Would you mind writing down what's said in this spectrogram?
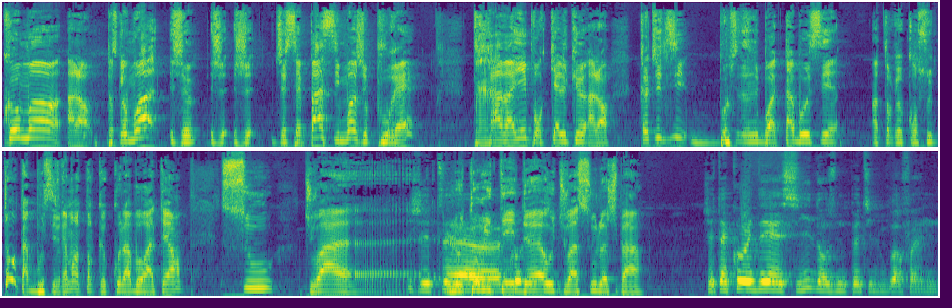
Comment, alors, parce que moi, je, je, je, je sais pas si moi je pourrais travailler pour quelqu'un. Alors, quand tu dis bosser dans une boîte, t'as bossé en tant que consultant ou t'as bossé vraiment en tant que collaborateur sous, tu vois, euh, l'autorité euh, de, ou tu vois, sous le, je sais pas. J'étais co-DSI dans une petite boîte, enfin une,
